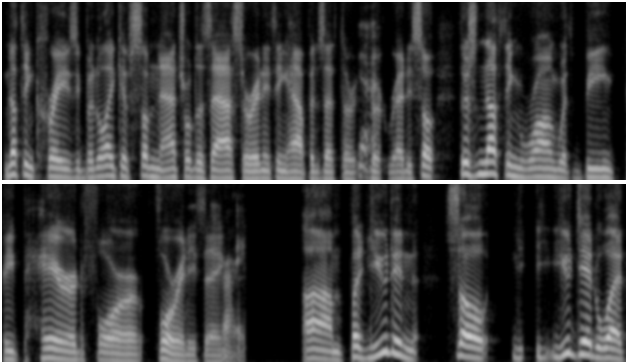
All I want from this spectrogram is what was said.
nothing crazy, but like if some natural disaster or anything happens, that they're, Yeah. they're ready. So there's nothing wrong with being prepared for for anything. Right. Um, but you didn't. So you did what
